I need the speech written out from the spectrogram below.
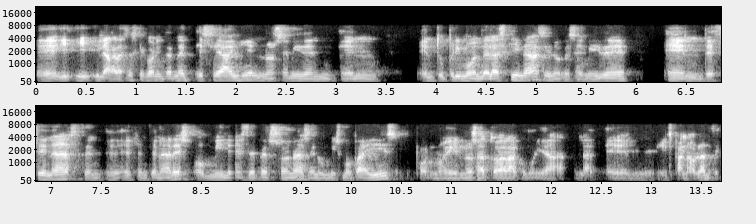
Eh, y, la gracia es que con Internet ese alguien no se mide en, en, tu primo el de la esquina, sino que se mide en decenas, en centenares o miles de personas en un mismo país, por no irnos a toda la comunidad hispanohablante.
